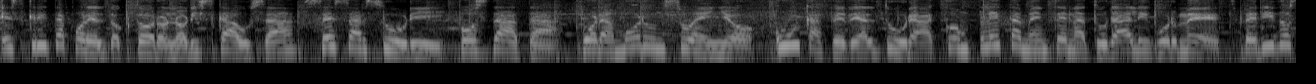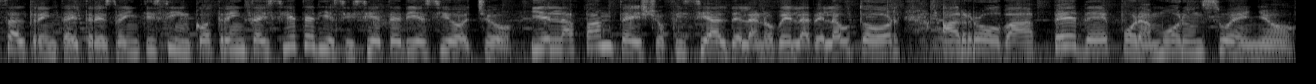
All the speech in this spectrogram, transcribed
Escrita por el doctor honoris causa César Suri. Postdata por amor un sueño. Un café de altura completamente natural y gourmet. Pedidos al 3325 3717 18 y en la fanpage oficial de la novela del autor arroba PD por amor un sueño. Bueno,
